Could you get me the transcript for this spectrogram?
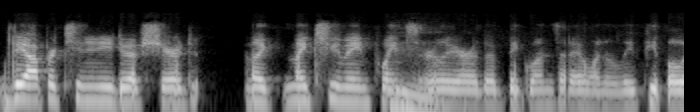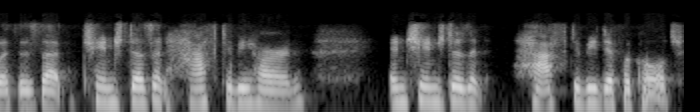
the opportunity to have shared like my two main points mm. earlier, the big ones that I want to leave people with is that change doesn't have to be hard and change doesn't have to be difficult.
